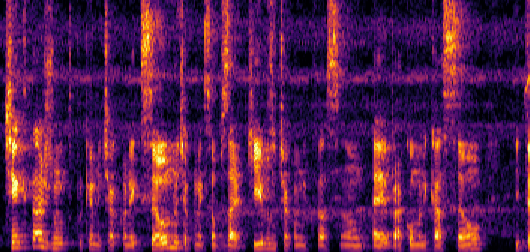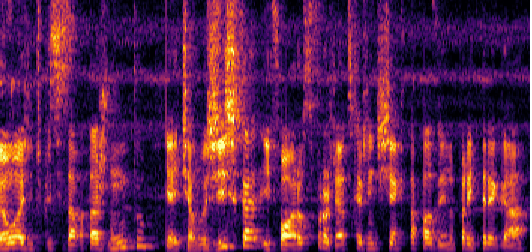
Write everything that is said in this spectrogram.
Tinha que estar tá junto, porque não tinha conexão, não tinha conexão para os arquivos, não tinha conexão é, para comunicação. Então a gente precisava estar tá junto, e aí tinha logística e fora os projetos que a gente tinha que estar fazendo para entregar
